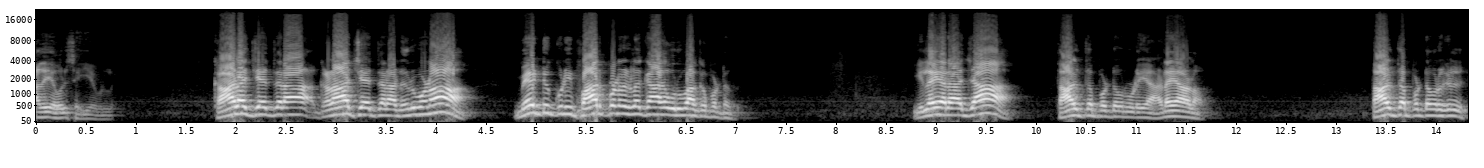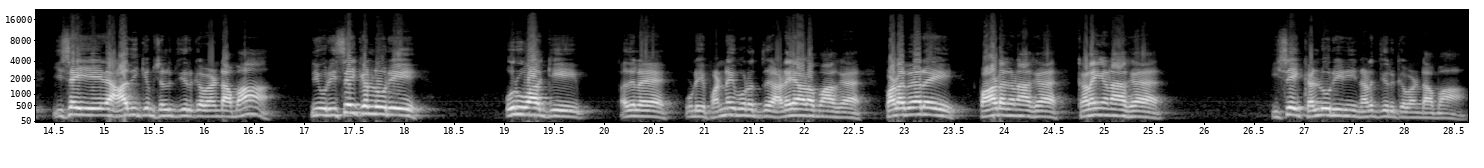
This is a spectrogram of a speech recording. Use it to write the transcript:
அதை அவர் செய்யவில்லை. காலச்சேத்திரா கலாச்சேத்திரா நிறுவனம் மேட்டுக்குடி பார்ப்பனர்களுக்காக உருவாக்கப்பட்டது. இளையராஜா தாழ்த்தப்பட்டவனுடைய அடையாளம். தாழ்த்தப்பட்டவர்கள் இசையில் ஆதிக்கம் செலுத்தியிருக்க வேண்டாமா? நீ ஒரு இசைக்கல்லூரி உருவாக்கி அதில் உன்னுடைய பண்ணைபுரத்து அடையாளமாக பல பேரை பாடகனாக கலைஞனாக இசை கல்லூரி நீ நடத்தியிருக்க வேண்டாமா?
